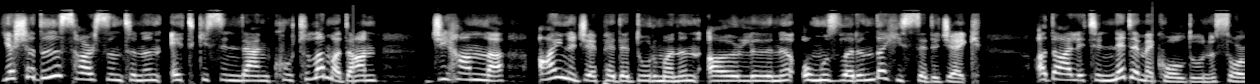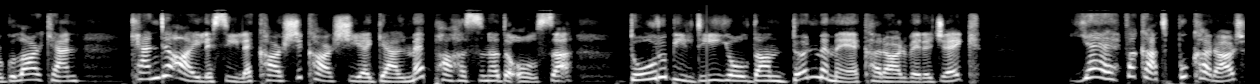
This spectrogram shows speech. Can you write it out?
yaşadığı sarsıntının etkisinden kurtulamadan Cihan'la aynı cephede durmanın ağırlığını omuzlarında hissedecek. Adaletin ne demek olduğunu sorgularken kendi ailesiyle karşı karşıya gelme pahasına da olsa doğru bildiği yoldan dönmemeye karar verecek. Ye, fakat bu karar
